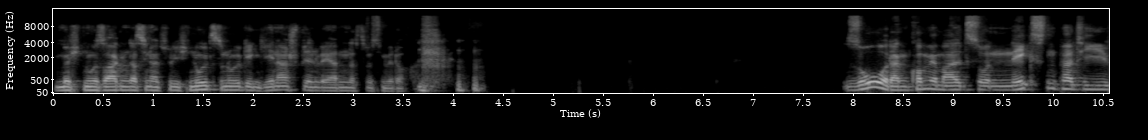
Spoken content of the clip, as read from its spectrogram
möchte nur sagen, dass sie natürlich 0 zu 0 gegen Jena spielen werden. Das wissen wir doch. So, dann kommen wir mal zur nächsten Partie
